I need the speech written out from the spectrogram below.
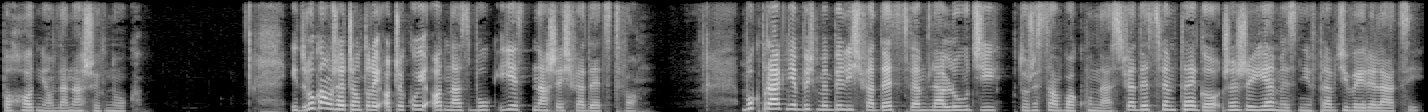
pochodnią dla naszych nóg. I drugą rzeczą, której oczekuje od nas Bóg, jest nasze świadectwo. Bóg pragnie, byśmy byli świadectwem dla ludzi, którzy są wokół nas, świadectwem tego, że żyjemy z Nim w prawdziwej relacji.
